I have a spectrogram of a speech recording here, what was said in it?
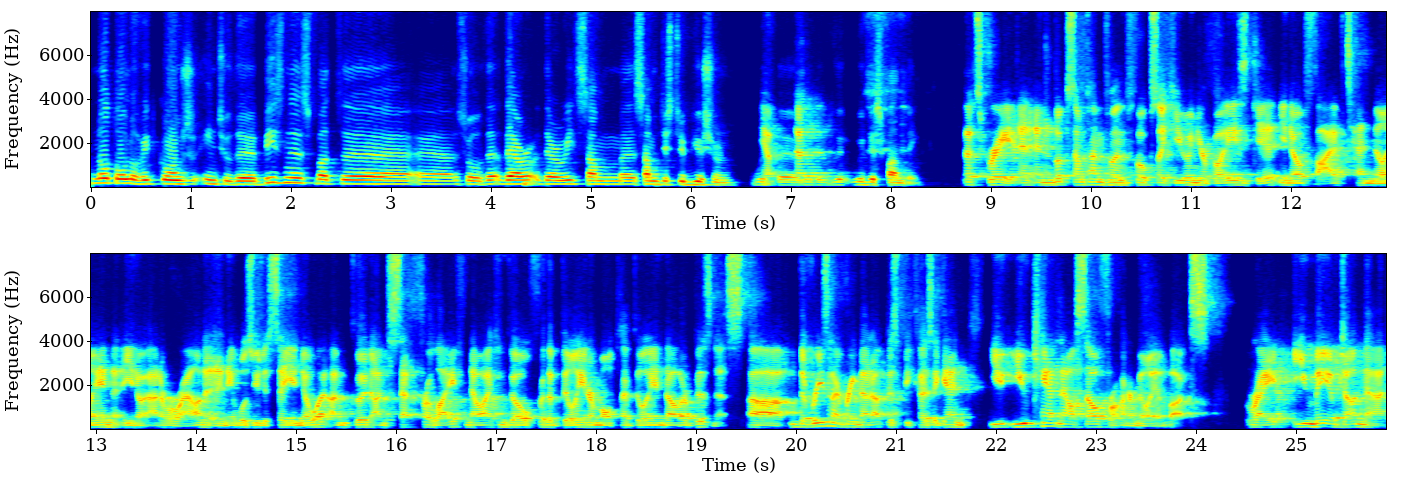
not all of it goes into the business, but uh, so th- there there is some some distribution with, that, with, with this funding. That's great. And, and look, sometimes when folks like you and your buddies get, you know, five, 10 million, you know, out of a round, it enables you to say, you know what, I'm good. I'm set for life. Now I can go for the billion or multi-billion dollar business. Uh, the reason I bring that up is because again, you, you can't now sell for 100 million bucks right? You may have done that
